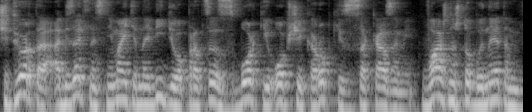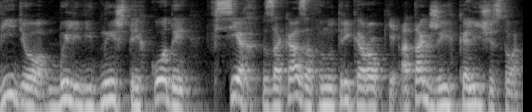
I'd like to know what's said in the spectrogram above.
Четвертое. Обязательно снимайте на видео процесс сборки общей коробки с заказами. Важно, чтобы на этом видео были видны штрих-коды всех заказов внутри коробки, а также их количество.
